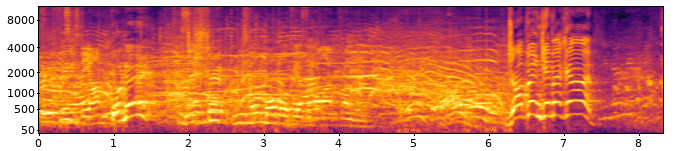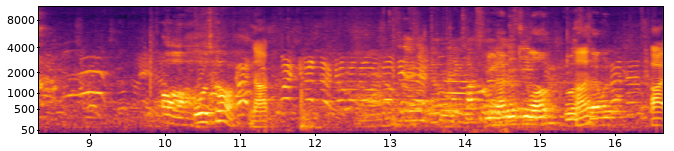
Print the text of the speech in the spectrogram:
Give it a This is Dion. Go Nate! He's nice strip. He's more mobile if he has the ball out in front of him. Drop in, get back up! What was it called? Knock. There's like not go too long? Huh? That one? Uh,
